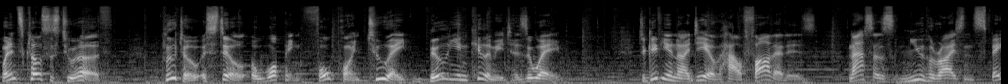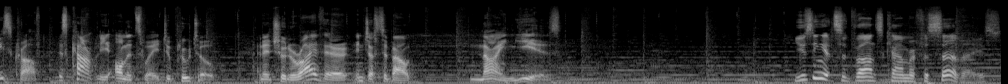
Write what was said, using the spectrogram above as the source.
When it's closest to Earth, Pluto is still a whopping 4.28 billion kilometers away. To give you an idea of how far that is, NASA's New Horizons spacecraft is currently on its way to Pluto, and it should arrive there in just about nine years. Using its advanced camera for surveys,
